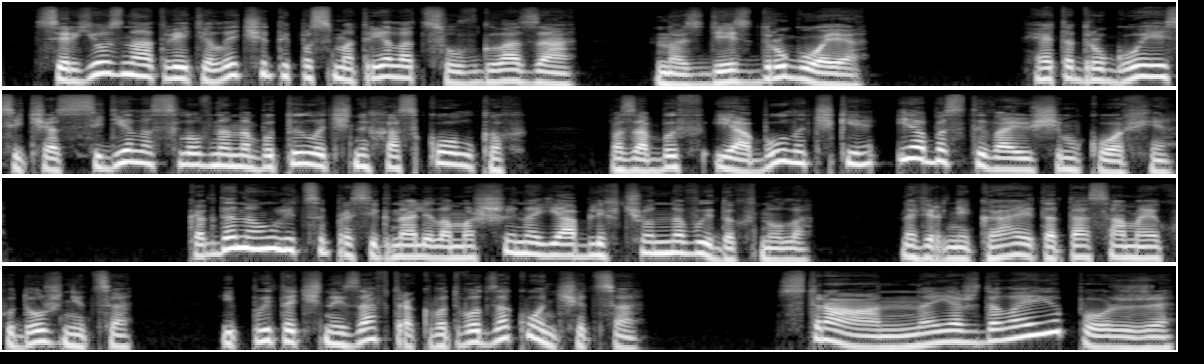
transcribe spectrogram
— серьезно ответил Эчет и посмотрел отцу в глаза. «Но здесь другое. Это другое сейчас сидело словно на бутылочных осколках, позабыв и о булочке, и об остывающем кофе. Когда на улице просигналила машина, я облегченно выдохнула. Наверняка это та самая художница, и пыточный завтрак вот-вот закончится. «Странно, я ждала ее позже»,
